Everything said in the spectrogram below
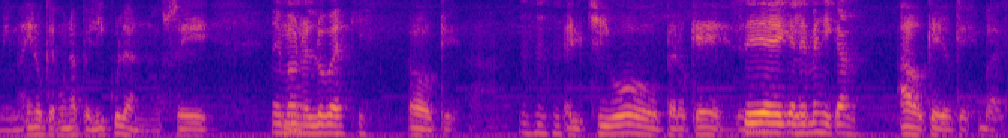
Me imagino que es una película, no sé. Emanuel Lubezki. Ok. El chivo, ¿pero qué es? Sí, él es mexicano. Ah, ok, ok, vale.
